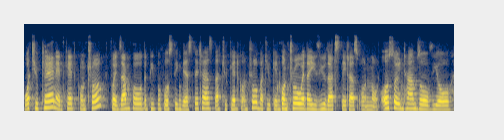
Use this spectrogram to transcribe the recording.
what you can and can't control. For example the people posting their status that you can't control but you can control whether you view that status or not. Also in terms of your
